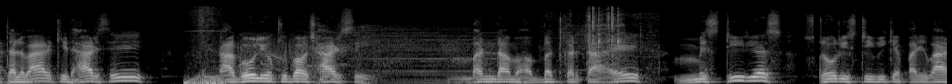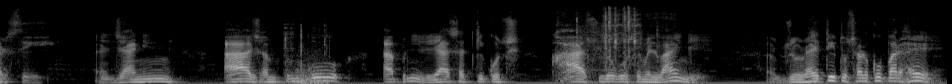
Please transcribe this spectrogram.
तलवार की धार से, ना गोलियों की बौछार से। बंदा मोहब्बत करता है मिस्टीरियस स्टोरीज टीवी के परिवार से। जानी, आज हम तुमको अपनी रियासत की कुछ खास लोगों से मिलवाएँगे, जो रहती तो सड़कों पर है,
